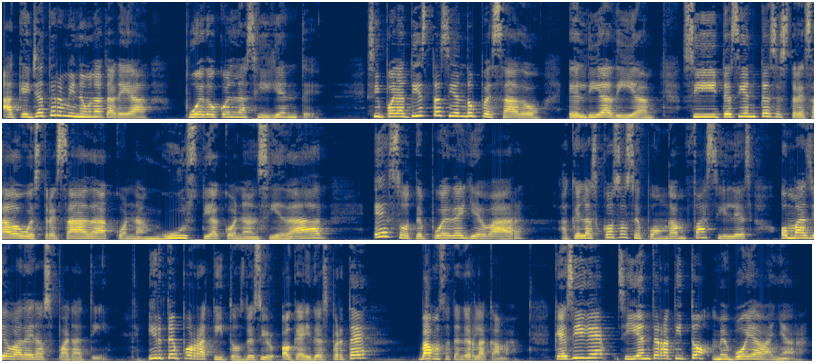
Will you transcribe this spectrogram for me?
a que ya terminé una tarea, puedo con la siguiente. Si para ti está siendo pesado el día a día, si te sientes estresado o estresada, con angustia, con ansiedad, eso te puede llevar a que las cosas se pongan fáciles o más llevaderas para ti. Irte por ratitos, decir, ok, desperté, vamos a tender la cama. ¿Qué sigue? Siguiente ratito, me voy a bañar.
